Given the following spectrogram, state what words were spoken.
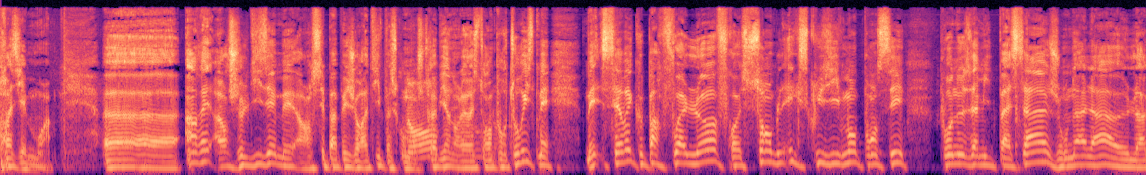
Troisième mois. Euh, un alors je le disais, mais alors c'est pas péjoratif parce qu'on mange très bien dans les restaurants pour touristes, mais mais c'est vrai que parfois l'offre semble exclusivement pensée pour nos amis de passage. On a là, euh, la,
